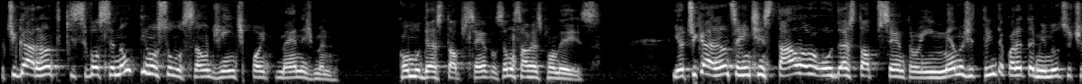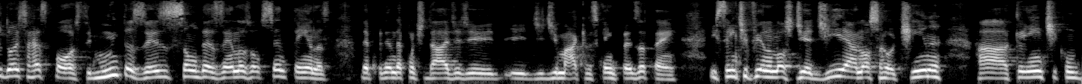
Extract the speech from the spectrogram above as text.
Eu te garanto que se você não tem uma solução de endpoint management como o Desktop Central, você não sabe responder isso. E eu te garanto, se a gente instala o Desktop Central em menos de 30, 40 minutos, eu te dou essa resposta. E muitas vezes são dezenas ou centenas, dependendo da quantidade de, de, de máquinas que a empresa tem. E se a gente vê no nosso dia a dia, a nossa rotina, a cliente com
